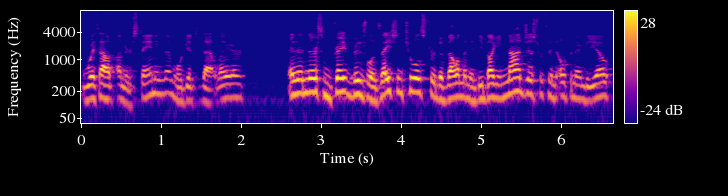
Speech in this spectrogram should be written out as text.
without understanding them. We'll get to that later. And then there's some great visualization tools for development and debugging, not just within OpenMDO,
